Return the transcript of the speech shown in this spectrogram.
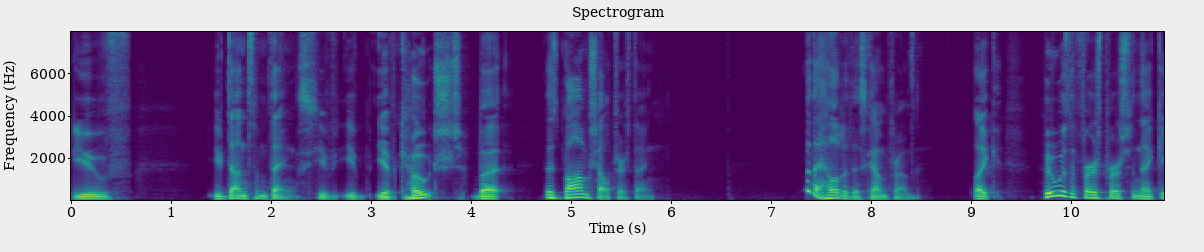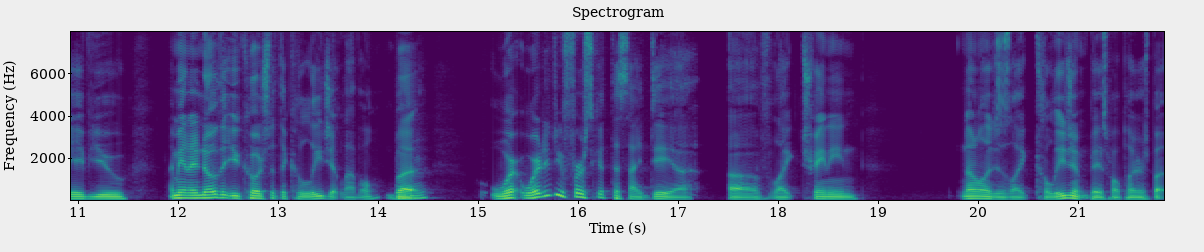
You've you've done some things. You've you've you've coached, but this bomb shelter thing. Where the hell did this come from? Like, who was the first person that gave you? I mean, I know that you coached at the collegiate level, but Mhm. where where did you first get this idea of like training not only just like collegiate baseball players, but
